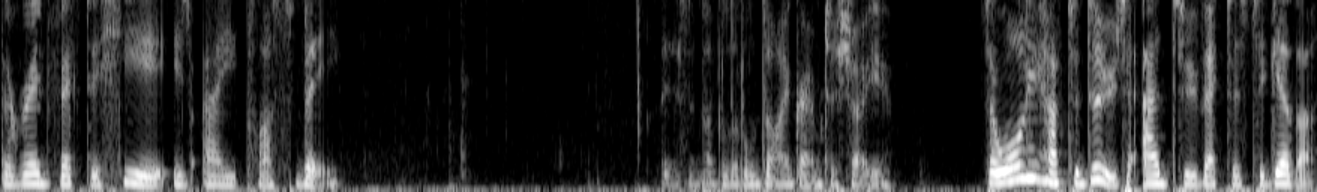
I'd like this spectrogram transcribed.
the red vector here is A plus B. There's another little diagram to show you. So all you have to do to add two vectors together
